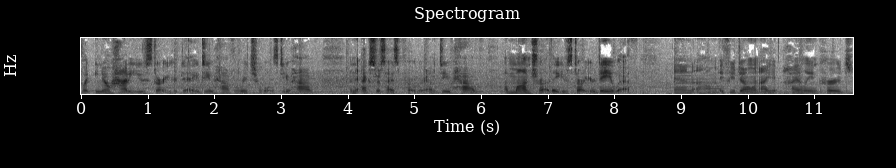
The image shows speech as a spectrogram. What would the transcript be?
but you know, how do you start your day? Do you have rituals? Do you have an exercise program? Do you have a mantra that you start your day with? And um, if you don't, I highly encourage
